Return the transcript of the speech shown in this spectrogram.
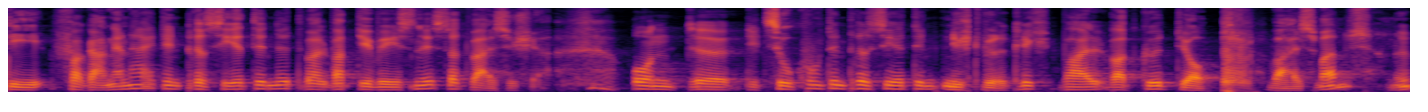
Die Vergangenheit interessiert ihn nicht, weil was gewesen ist, das weiß ich ja. Und äh, die Zukunft interessiert ihn nicht wirklich, weil was gut, ja, pff, weiß man's. Ne?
